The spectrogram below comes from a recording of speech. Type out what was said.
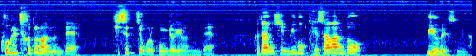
거길 쳐들어왔는데 기습적으로 공격해 왔는데 그 당시 미국 대사관도 위험했습니다.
